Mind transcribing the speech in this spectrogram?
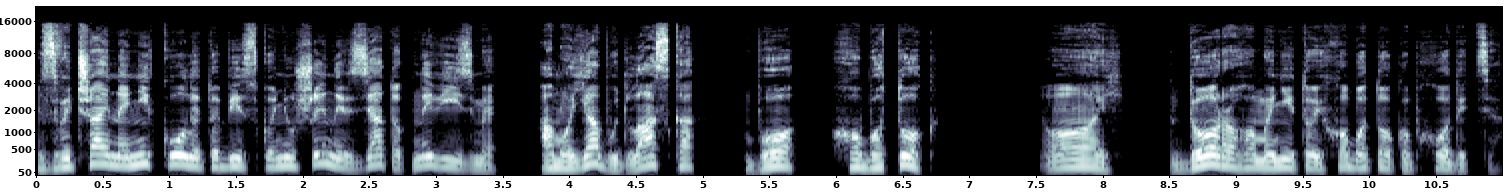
Звичайно, ніколи тобі з конюшини взяток не візьме, а моя, будь ласка, бо хоботок. Ой, дорого мені той хоботок обходиться.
